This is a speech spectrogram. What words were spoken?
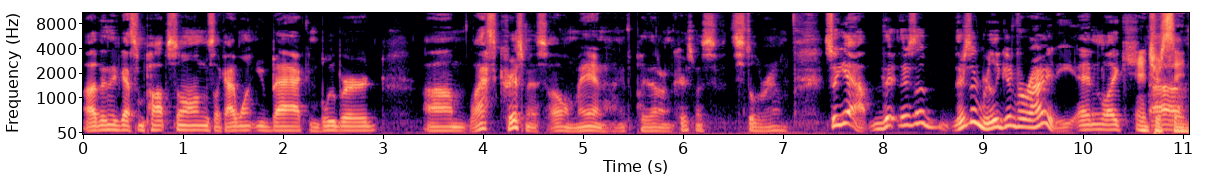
Uh, then they've got some pop songs like "I Want You Back" and "Bluebird." Um, Last Christmas. Oh man, I have to play that on Christmas. If it's still around. So yeah, th- there's a there's a really good variety and like Interesting. uh,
